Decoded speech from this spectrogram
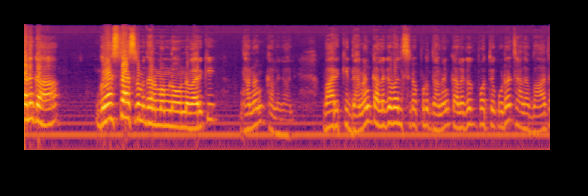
కనుక గృహస్థాశ్రమ ధర్మంలో ఉన్న వారికి ధనం కలగాలి. వారికి ధనం కలగవలసినప్పుడు ధనం కలగకపోతే కూడా చాలా బాధ.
